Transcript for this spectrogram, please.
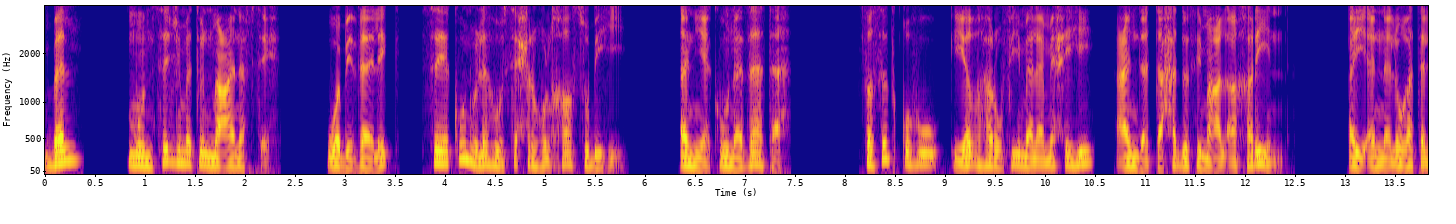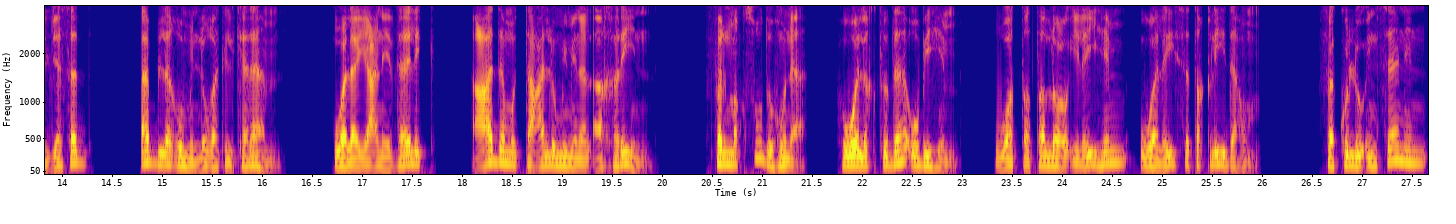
بل منسجمة مع نفسه وبذلك سيكون له سحره الخاص به أن يكون ذاته. فصدقه يظهر في ملامحه عند التحدث مع الآخرين أي أن لغة الجسد أبلغ من لغة الكلام ولا يعني ذلك عدم التعلم من الآخرين. فالمقصود هنا هو الاقتداء بهم والتطلع إليهم وليس تقليدهم. فكل إنسان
